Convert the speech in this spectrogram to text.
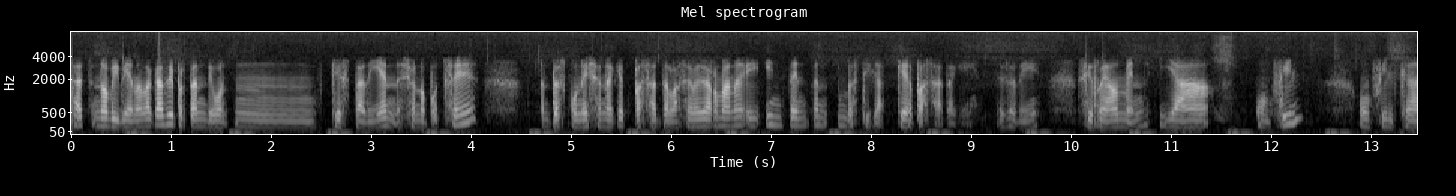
saps? No vivien a la casa i per tant diuen mm, què està dient? Això no pot ser. Desconeixen aquest passat de la seva germana i intenten investigar què ha passat aquí. És a dir, si realment hi ha un fill, un fill que,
